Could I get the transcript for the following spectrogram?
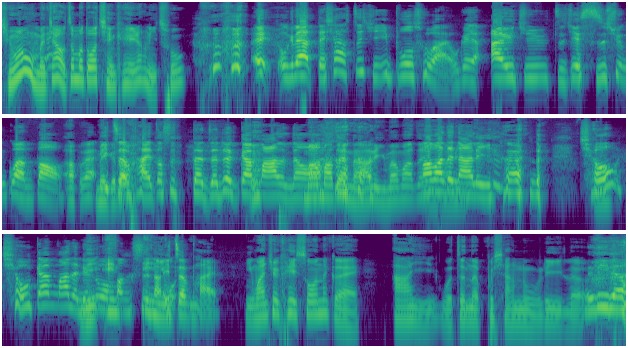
请问我们家有这么多钱可以让你出？哎、欸，我跟大家等一下，这集一播出来，我跟你讲，IG 直接私讯灌爆啊！我每个整排都是等着认干妈的，你知道吗？妈妈在哪里？妈妈在妈妈在哪里？求求干妈的联络方式呢？一整排，你完全可以说那个哎、欸，阿姨，我真的不想努力了，努力了，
